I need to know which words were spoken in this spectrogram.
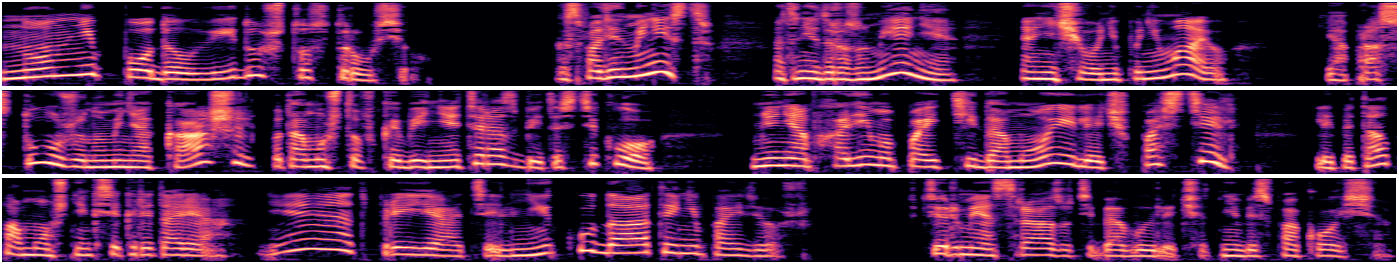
но он не подал виду, что струсил. «Господин министр, это недоразумение, я ничего не понимаю. Я простужен, у меня кашель, потому что в кабинете разбито стекло. Мне необходимо пойти домой и лечь в постель. — лепетал помощник секретаря. «Нет, приятель, никуда ты не пойдешь. В тюрьме сразу тебя вылечат, не беспокойся».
